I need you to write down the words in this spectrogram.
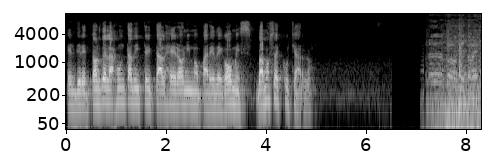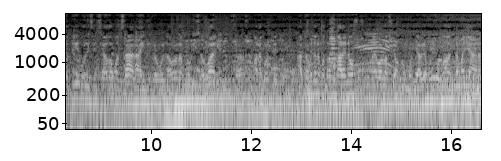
el director de la Junta Distrital, Jerónimo Paredes Gómez. Vamos a escucharlo. Licenciado González, y nuestro gobernador de la provincia de Duarte, licenciado Samara Cortés, actualmente nos encontramos en Arenoso, es una evaluación, como ya habíamos informado esta mañana,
